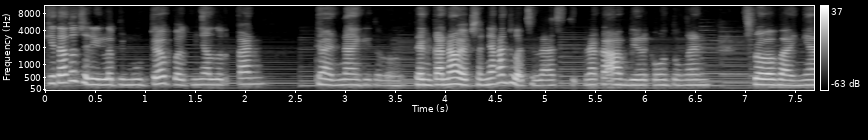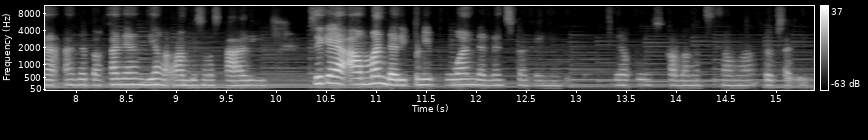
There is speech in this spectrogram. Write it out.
kita tuh jadi lebih mudah buat menyalurkan dana gitu loh. Dan karena websitenya kan juga jelas mereka ambil keuntungan seberapa banyak ada bahkan yang dia nggak ngambil sama sekali. Jadi kayak aman dari penipuan dan lain sebagainya gitu. Jadi aku suka banget sama website ini.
